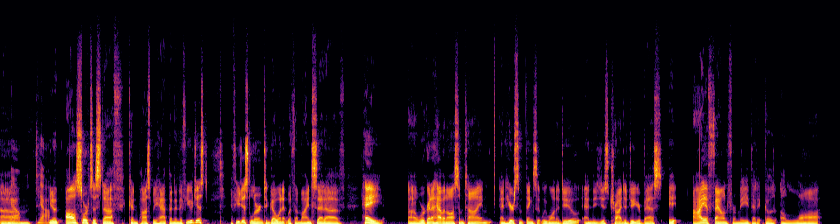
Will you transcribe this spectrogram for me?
Um, yeah, yeah. You know, all sorts of stuff can possibly happen. And if you just if you just learn to go in it with a mindset of, hey, uh, we're going to have an awesome time, and here's some things that we want to do, and you just try to do your best. It I have found for me that it goes a lot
